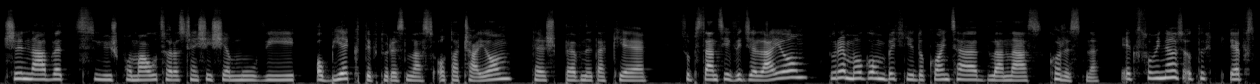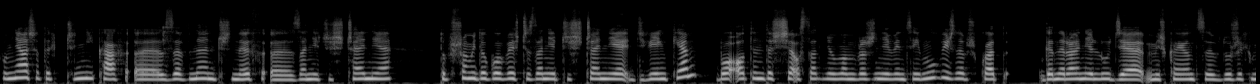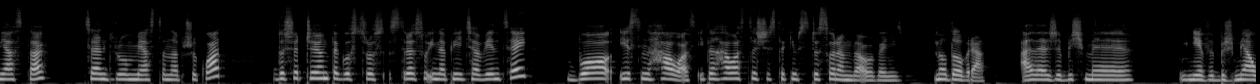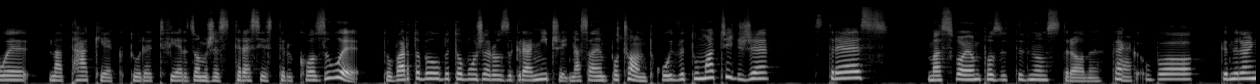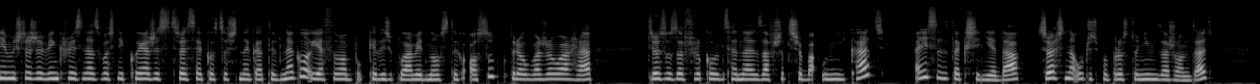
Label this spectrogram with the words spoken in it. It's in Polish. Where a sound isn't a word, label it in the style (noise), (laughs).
czy nawet już pomału coraz częściej się mówi obiekty, które nas otaczają, też pewne takie substancje wydzielają, które mogą być nie do końca dla nas korzystne. Jak wspominałaś o tych, jak wspomniałaś o tych czynnikach e, zewnętrznych, e, zanieczyszczenie, to przyszło mi do głowy jeszcze zanieczyszczenie dźwiękiem, bo o tym też się ostatnio mam wrażenie więcej mówi, że na przykład generalnie ludzie mieszkający w dużych miastach, w centrum miasta na przykład, doświadczają tego stresu i napięcia więcej, bo jest ten hałas i ten hałas też jest takim stresorem dla organizmu. No dobra, ale żebyśmy nie wybrzmiały na takie, które twierdzą, że stres jest tylko zły, to warto byłoby to może rozgraniczyć na samym początku i wytłumaczyć, że stres ma swoją pozytywną stronę. Tak, bo generalnie myślę, że większość z nas właśnie kojarzy stres jako coś negatywnego. Ja sama kiedyś byłam jedną z tych osób, która uważała, że stresu za wszelką cenę zawsze trzeba unikać, a niestety tak się nie da. Trzeba się nauczyć po prostu nim zarządzać.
